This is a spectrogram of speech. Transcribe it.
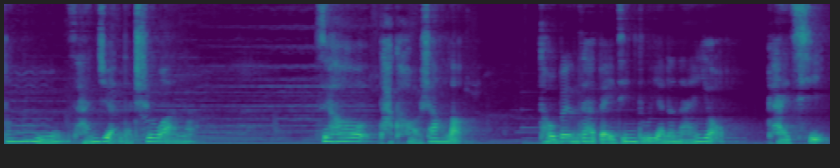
风云残卷的吃完了。最后，他考上了，投奔在北京读研的男友，开启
